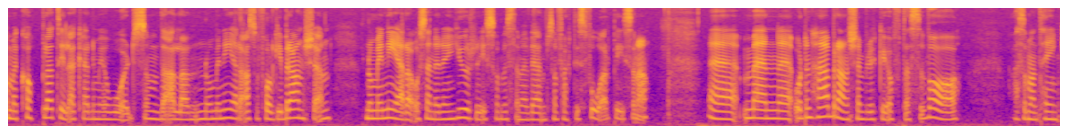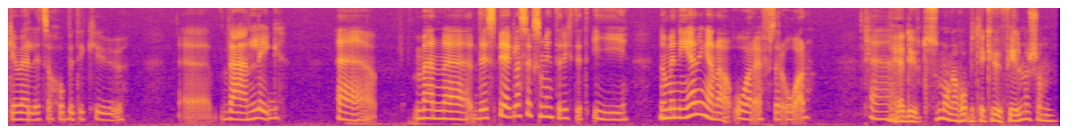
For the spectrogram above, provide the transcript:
som är kopplat till Academy Awards som där alla nominerar, alltså folk i branschen nominerar och sen är det en jury som bestämmer vem som faktiskt får priserna. Eh, men, eh, och den här branschen brukar ju oftast vara, alltså man tänker väldigt så hbtq-vänlig. Eh, eh, men det speglas liksom inte riktigt i nomineringarna år efter år. Nej, det är ju inte så många hbtq-filmer som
